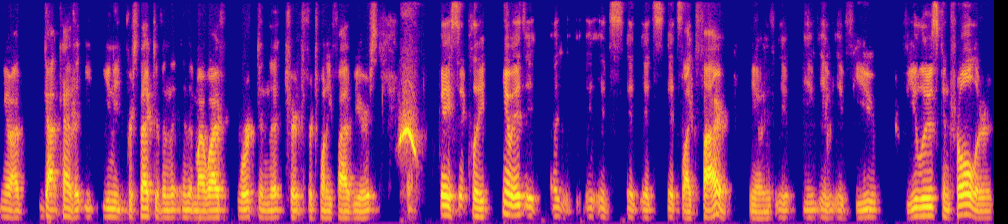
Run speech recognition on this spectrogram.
know, I've got kind of a unique perspective in that, in that my wife worked in the church for 25 years. Basically, you know, it, it, uh, it's it, it's it's like fire. You know, if, if, if you if you lose control or if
